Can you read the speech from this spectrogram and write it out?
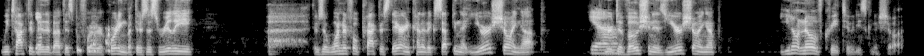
We talked a bit yeah. about this before the recording, but there's this really, uh, there's a wonderful practice there and kind of accepting that you're showing up. Yeah. Your devotion is you're showing up you don't know if creativity is going to show up.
